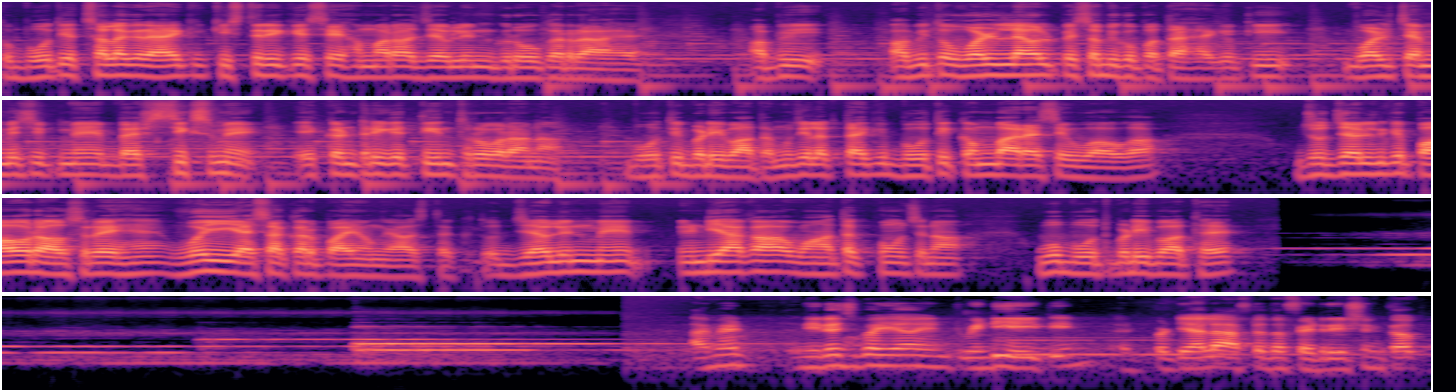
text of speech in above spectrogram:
तो बहुत ही अच्छा लग रहा है कि किस तरीके से हमारा जेवलिन ग्रो कर रहा है। अभी अभी तो वर्ल्ड लेवल पे सभी को पता है, क्योंकि वर्ल्ड चैंपियनशिप में बेस्ट सिक्स में एक कंट्री के तीन थ्रोअर आना बहुत ही बड़ी बात है। मुझे लगता है कि बहुत ही कम बार ऐसे हुआ होगा, जो जेवलिन के पावर हाउस रहे हैं, वही ऐसा कर पाए होंगे आज तक। तो जेवलिन में इंडिया का वहाँ तक पहुँचना, वो बहुत बड़ी बात है। I met Neeraj Bhaiya in 2018 at Patiala after the Federation Cup.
